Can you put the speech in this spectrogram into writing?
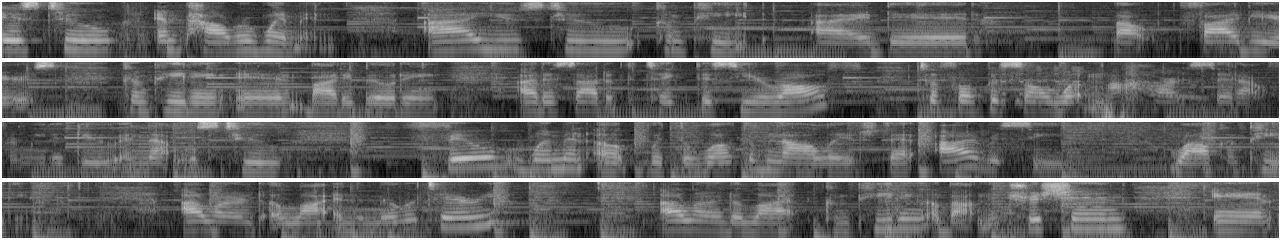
is to empower women. I used to compete. I did about five years competing in bodybuilding. I decided to take this year off to focus on what my heart set out for me to do, and that was to fill women up with the wealth of knowledge that I received while competing. I learned a lot in the military. I learned a lot competing about nutrition, and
